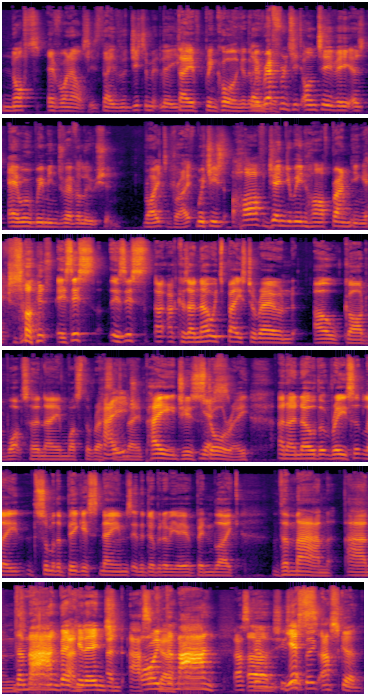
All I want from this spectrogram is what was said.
not everyone else's. They legitimately They've been calling it the they reference it on TV as our women's revolution, right? Right. Which is half genuine, half branding exercise. Is this is this because I know it's based around oh god what's her name what's the wrestler's Paige? name Paige's Yes. story and I know that recently some of the biggest names in the WWE have been like the man and The man, Becky And- Lynch. and I'm the man. Asuka, Um, she's yes. Asuka.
